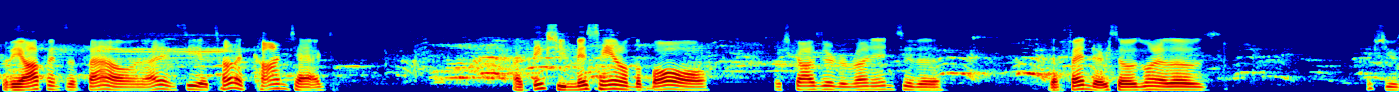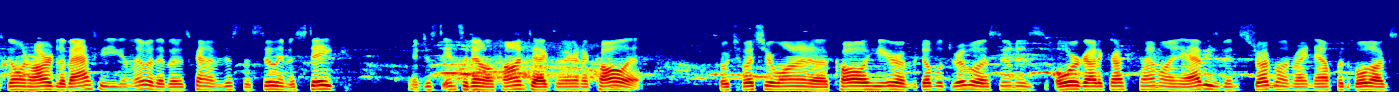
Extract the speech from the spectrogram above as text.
for the offensive foul. And I didn't see a ton of contact. I think she mishandled the ball, which caused her to run into the defender. So it was one of those. If she was going hard to the basket, you can live with it, but it's kind of just a silly mistake and just incidental contact, and they're going to call it. Coach Fletcher wanted a call here of a double dribble as soon as Orr got across the timeline. Abby's been struggling right now for the Bulldogs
